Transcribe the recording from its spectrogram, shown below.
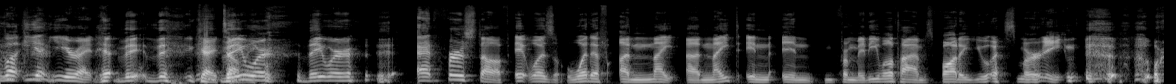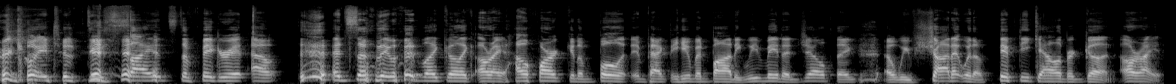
Well, yeah, you're right. They, they, Okay, they me. were they were at first off it was what if a knight a knight in in from medieval times fought a U.S. Marine. we're going to do science to figure it out. And so they would like go like, all right, how far can a bullet impact a human body? We've made a gel thing and we've shot it with a 50 caliber gun. All right,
